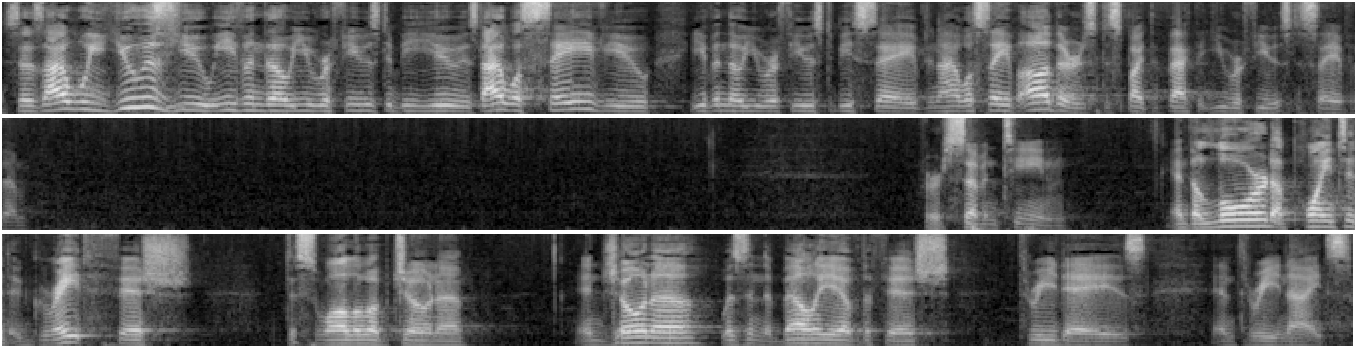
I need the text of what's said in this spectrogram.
He says, I will use you even though you refuse to be used. I will save you even though you refuse to be saved. And I will save others despite the fact that you refuse to save them. Verse 17 And the Lord appointed a great fish to swallow up Jonah. And Jonah was in the belly of the fish three days and three nights.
